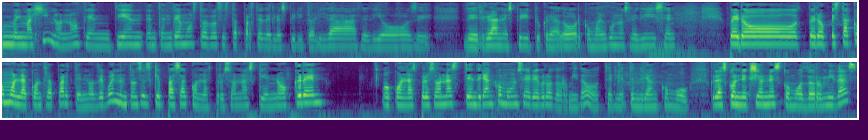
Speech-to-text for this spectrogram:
me imagino, ¿no? Que entendemos todos esta parte de la espiritualidad, de Dios, de, del gran espíritu creador, como algunos le dicen, pero, pero está como la contraparte, ¿no? De bueno, entonces, ¿qué pasa con las personas que no creen? o con las personas tendrían como un cerebro dormido o tendrían como las conexiones como dormidas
